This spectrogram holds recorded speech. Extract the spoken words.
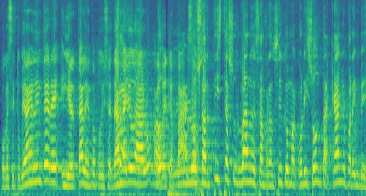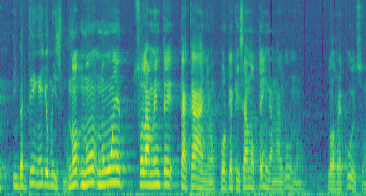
Porque si tuvieran el interés y el talento, tú dices, déjame ayudarlo a ver qué pasa. Los artistas urbanos de San Francisco de Macorís son tacaños para invertir en ellos mismos. No, no, no es solamente tacaño, porque quizás no tengan algunos los recursos,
